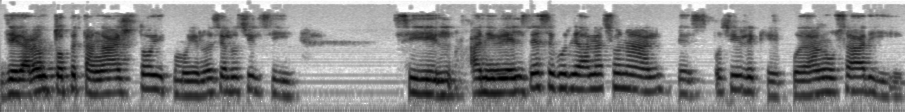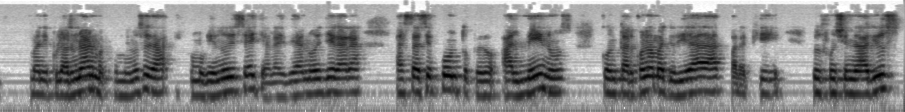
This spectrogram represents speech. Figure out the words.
llegar a un tope tan alto y como bien lo decía Lucil, si, si a nivel de seguridad nacional es posible que puedan usar y manipular un arma con menos edad, y como bien lo dice ella, la idea no es llegar a, hasta ese punto, pero al menos contar con la mayoría de edad para que los funcionarios,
